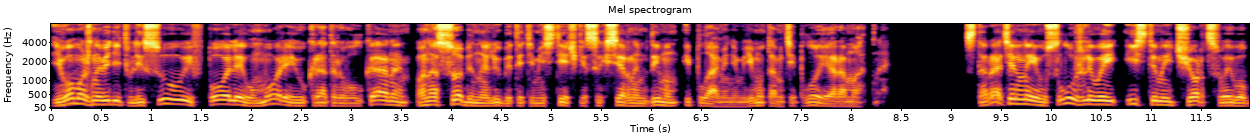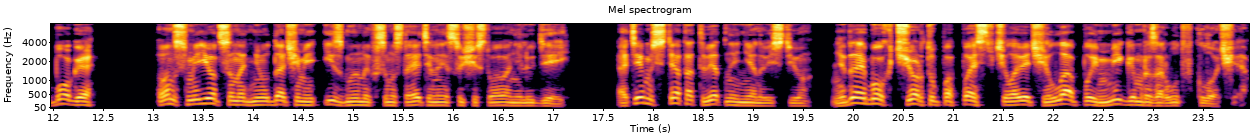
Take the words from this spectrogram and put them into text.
Его можно видеть в лесу, и в поле, у моря, и у кратера вулкана. Он особенно любит эти местечки с их серным дымом и пламенем, ему там тепло и ароматно. Старательный и услужливый, истинный черт своего бога, он смеется над неудачами изгнанных в самостоятельное существование людей, а тем мстят ответной ненавистью. Не дай бог черту попасть в человечьи лапы, мигом разорвут в клочья.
